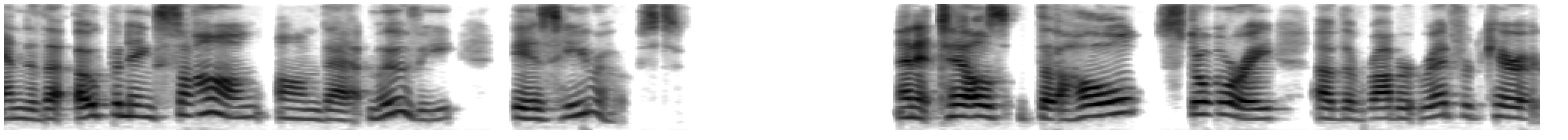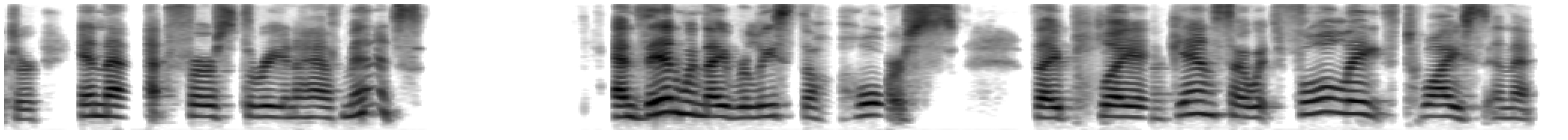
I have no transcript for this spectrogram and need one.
and the opening song on that movie is Heroes. And it tells the whole story of the Robert Redford character in that, first three and a half minutes. And then when they release the horse, they play again. So it's full length twice in that.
